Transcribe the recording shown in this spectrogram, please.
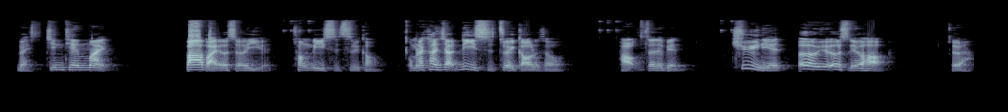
对，今天卖八百二十二亿元，创历史次高。我们来看一下历史最高的时候，好，在这边，去年二月二十六号，对吧？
